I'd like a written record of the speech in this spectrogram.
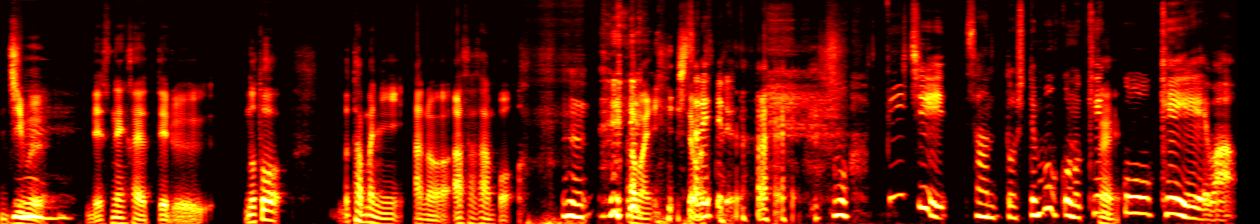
ジうムんですね、通ってるのと、たまに、あの、朝散歩、うん。たまにしてます。されてる。もう、ピーチさんとしても、この健康経営は、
